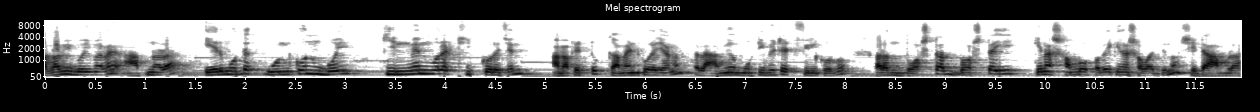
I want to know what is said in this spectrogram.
আগামী বইমেলায় আপনারা এর মধ্যে কোন কোন বই কিনবেন বলে ঠিক করেছেন, আমাকে একটু কমেন্ট করে জানান, তাহলে আমিও মোটিভেটেড ফিল করব। কারণ দশটার দশটাই কেনা সম্ভব হবে কিনা সবার জন্য, সেটা আমরা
